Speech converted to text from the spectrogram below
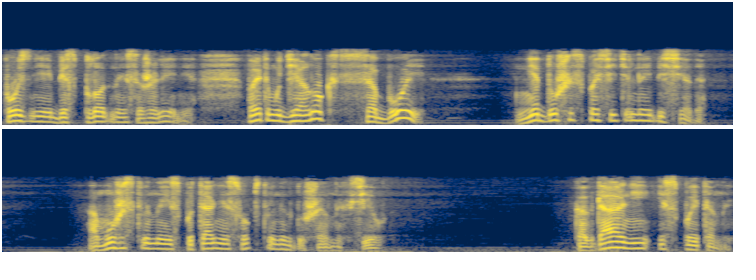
поздние бесплодные сожаления. Поэтому диалог с собой не душеспасительная беседа, а мужественное испытание собственных душевных сил. Когда они испытаны,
